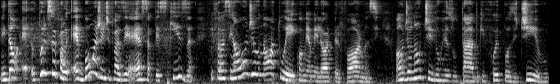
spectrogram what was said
Então, é, por isso que eu falo, é bom a gente fazer essa pesquisa e falar assim, aonde eu não atuei com a minha melhor performance, onde eu não tive um resultado que foi positivo,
